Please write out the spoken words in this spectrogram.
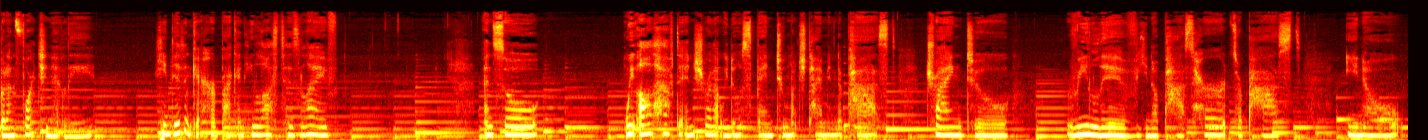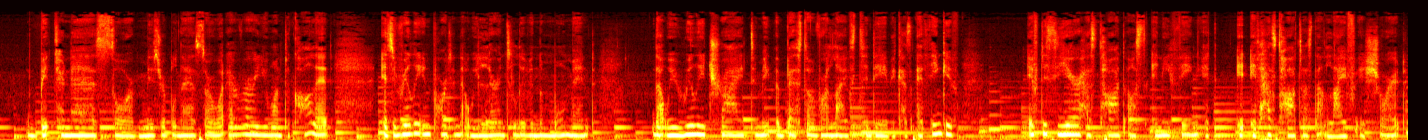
but unfortunately he didn't get her back and he lost his life. And so we all have to ensure that we don't spend too much time in the past trying to relive you know past hurts or past you know, bitterness or miserableness or whatever you want to call it, it's really important that we learn to live in the moment, that we really try to make the best of our lives today because I think if if this year has taught us anything, it, it, it has taught us that life is short.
